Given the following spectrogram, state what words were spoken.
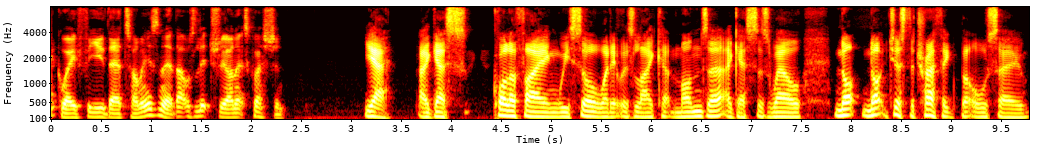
segue for you there, Tommy, isn't it? That was literally our next question. Yeah, I guess qualifying we saw what it was like at Monza, I guess as well. Not not just the traffic, but also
